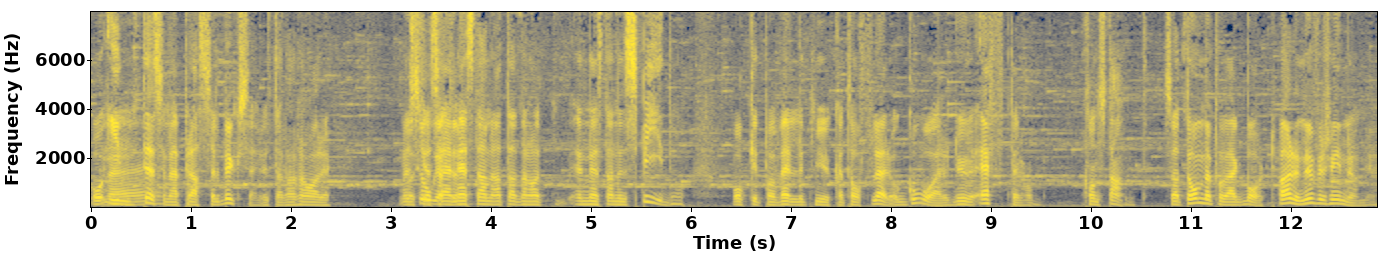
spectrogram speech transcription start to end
Och Nej. inte sådana här prasselbyxor utan han har, Men jag stod säga, att det, nästan, att han har ett, nästan en speedo. Och ett par väldigt mjuka tofflor och går nu efter dem. Konstant. Så att de är på väg bort. Hör du, nu försvinner de ju.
